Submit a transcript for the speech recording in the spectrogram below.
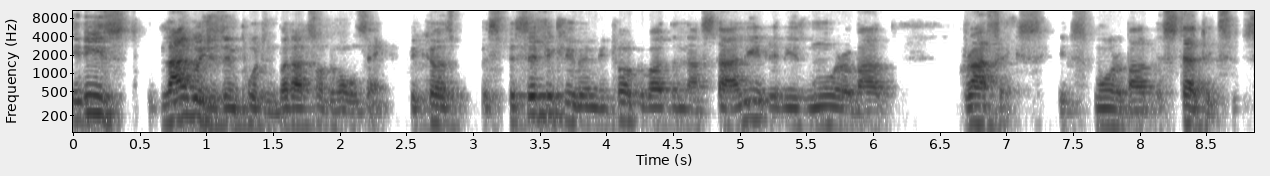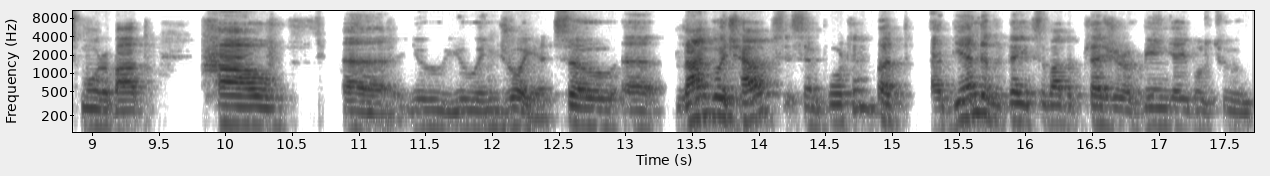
It is, language is important, but that's not the whole thing. Because specifically when we talk about the Nastaliq, it is more about graphics. It's more about aesthetics. It's more about how uh, you, you enjoy it. So uh, language helps, it's important, but at the end of the day, it's about the pleasure of being able to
